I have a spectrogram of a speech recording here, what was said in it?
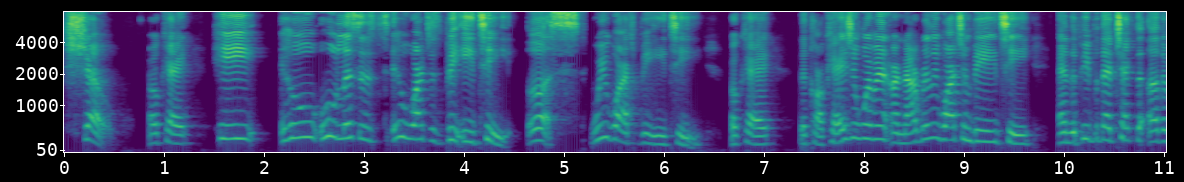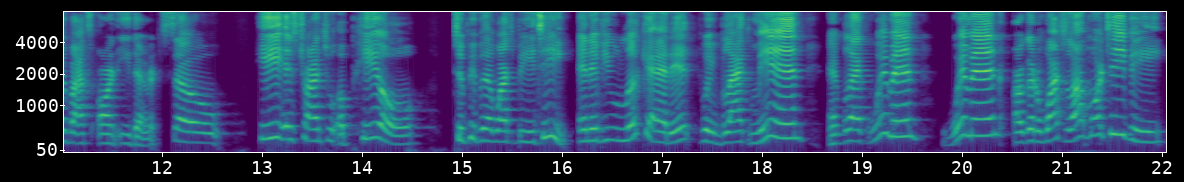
show. Okay. He who who listens who watches BET? Us. We watch BET. Okay. The Caucasian women are not really watching BET, and the people that check the other box aren't either. So he is trying to appeal to people that watch BET. And if you look at it between black men and black women, women are going to watch a lot more TV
